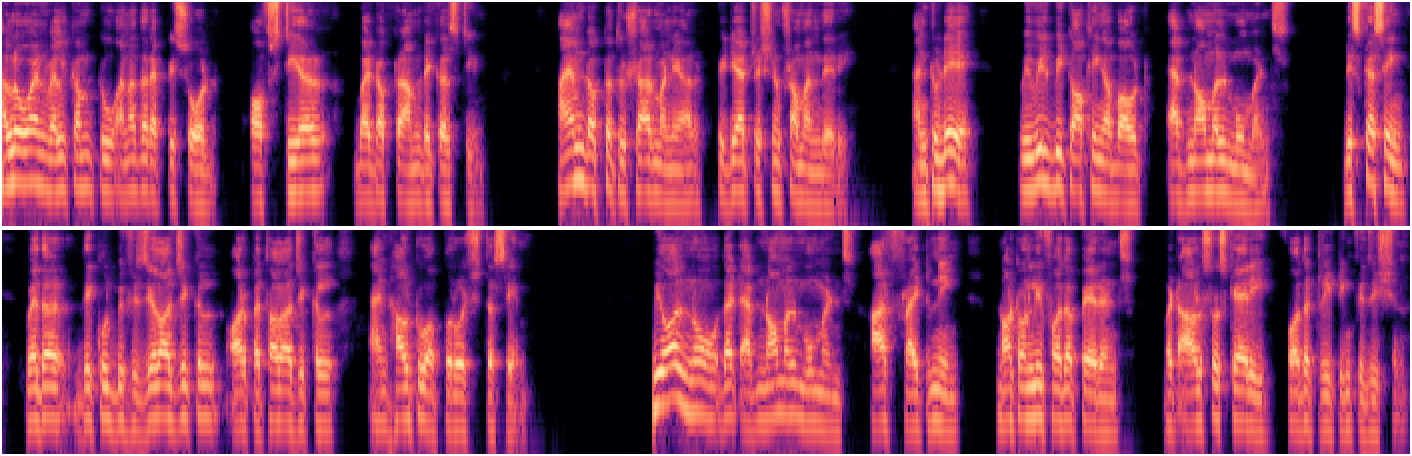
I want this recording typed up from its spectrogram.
Hello and welcome to another episode of Steer by Dr. Amdekar's team. I am Dr. Tushar Maniar, pediatrician from Andheri, and today we will be talking about abnormal movements, discussing whether they could be physiological or pathological and how to approach the same. We all know that abnormal movements are frightening not only for the parents but also scary for the treating physician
